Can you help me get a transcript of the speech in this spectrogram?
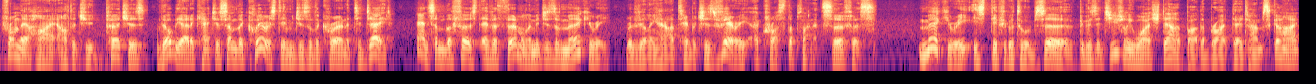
From their high altitude perches, they'll be able to capture some of the clearest images of the corona to date and some of the first ever thermal images of Mercury, revealing how temperatures vary across the planet's surface. Mercury is difficult to observe because it's usually washed out by the bright daytime sky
